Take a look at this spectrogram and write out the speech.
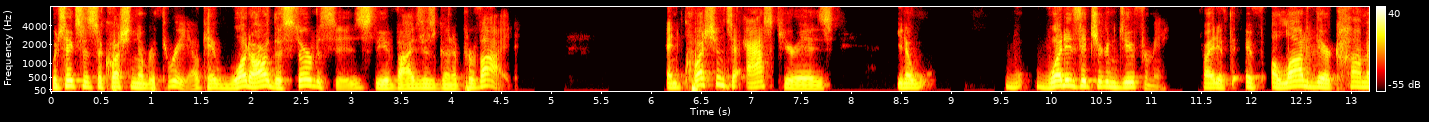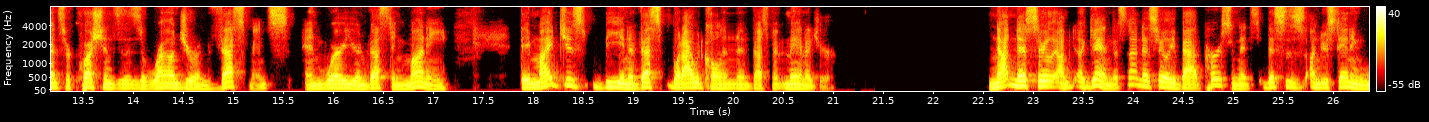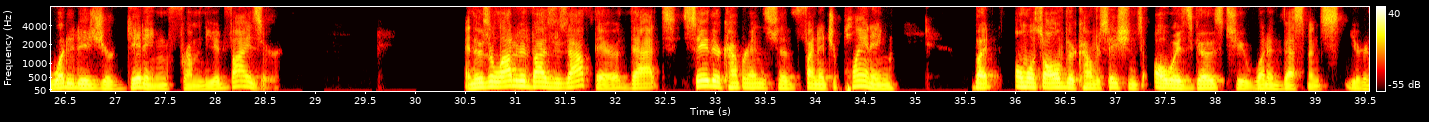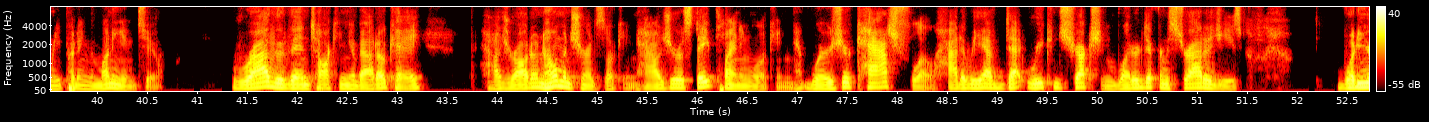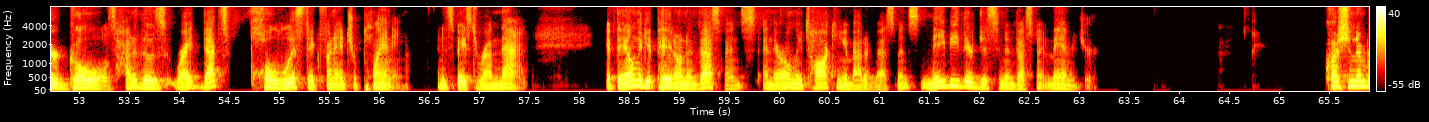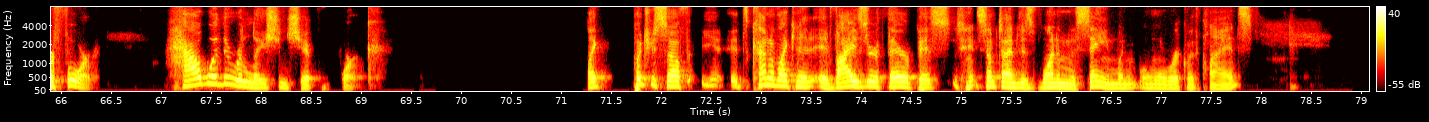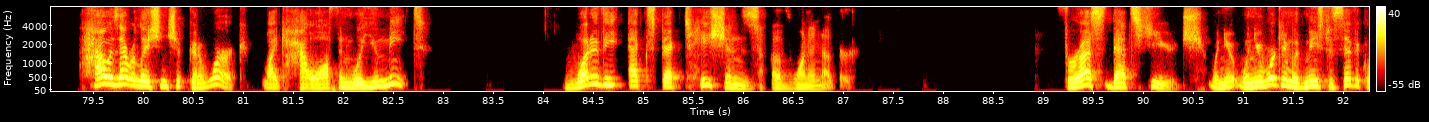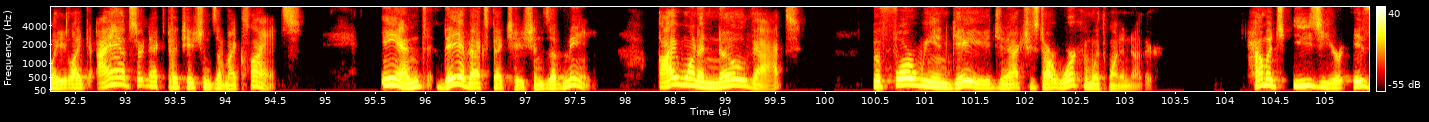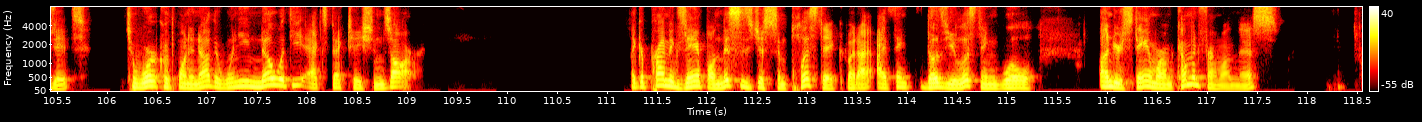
Which takes us to question number three. Okay, what are the services the advisor is going to provide? And questions to ask here is, you know, what is it you're going to do for me? Right? If, if a lot of their comments or questions is around your investments and where you're investing money, they might just be an invest, what I would call an investment manager. Not necessarily, I'm again, that's not necessarily a bad person. It's this is understanding what it is you're getting from the advisor. And there's a lot of advisors out there that say they're comprehensive financial planning, but almost all of their conversations always goes to what investments you're going to be putting the money into rather than talking about okay how's your auto and home insurance looking? How's your estate planning looking? Where's your cash flow? How do we have debt reconstruction? What are different strategies? What are your goals? How do those right? That's holistic financial planning and it's based around that. If they only get paid on investments and they're only talking about investments maybe they're just an investment manager. Question number four How would the relationship work? Put yourself, it's kind of like an advisor therapist. Sometimes it's one and the same when, when we're working with clients. How is that relationship going to work? Like, how often will you meet? What are the expectations of one another? For us, that's huge. When you're when you're working with me specifically, like I have certain expectations of my clients and they have expectations of me. I want to know that before we engage and actually start working with one another. How much easier is it to work with one another when you know what the expectations are? Like a prime example, and this is just simplistic, but I, I think those of you listening will understand where I'm coming from on this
